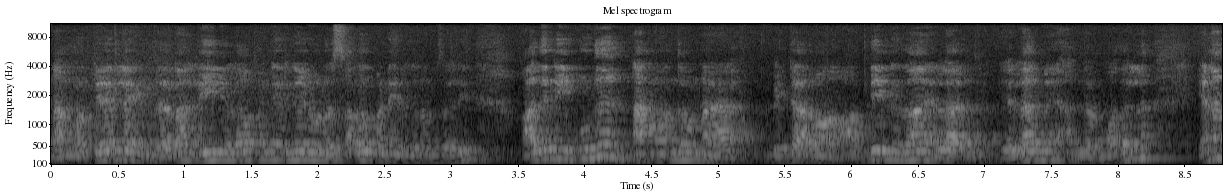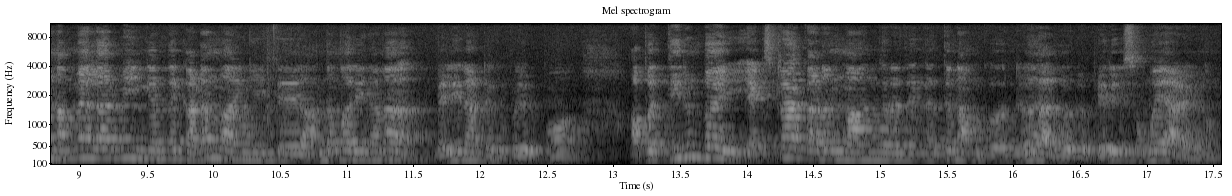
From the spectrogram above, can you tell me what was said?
நம்ம பேர்ல இதெல்லாம் லீகலாக பண்ணியிருக்கோம் இவ்வளோ செலவு பண்ணியிருக்கிறோம்னு சொல்லி அது நீ கூட நாங்கள் வந்து உன்னை விட்டாரோம் அப்படின்னு தான் எல்லாரும் எல்லாருமே அந்த முதல்ல ஏன்னா நம்ம எல்லாருமே இங்கேருந்து கடன் வாங்கிட்டு அந்த மாதிரி தானே வெளிநாட்டுக்கு போயிருப்போம். அப்போ திரும்ப எக்ஸ்ட்ரா கடன் வாங்குறதுங்கிறது நமக்கு ஒரு அது ஒரு பெரிய சுமையாயிடும்.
